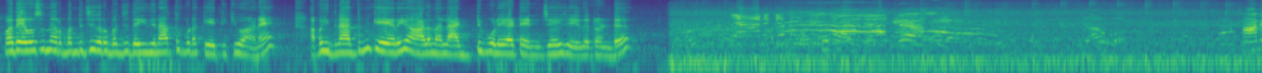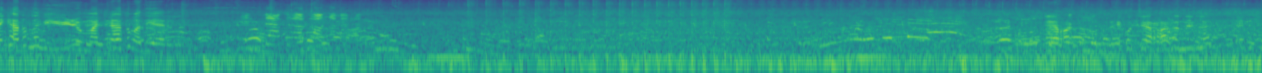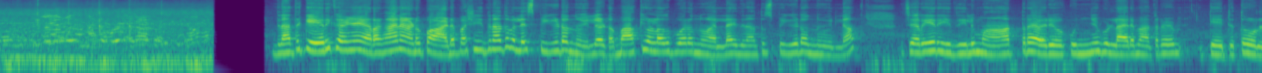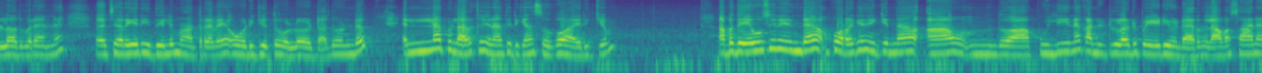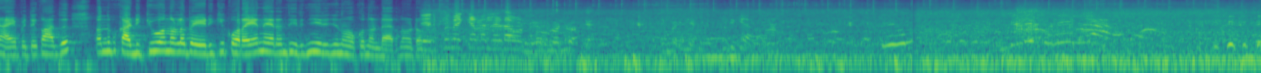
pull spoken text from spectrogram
അപ്പോൾ ദേവസ്വം നിർബന്ധിച്ച് നിർബന്ധിച്ച് ഇതിനകത്തും കൂടെ കയറ്റിക്കുവാണേ അപ്പോൾ ഇതിനകത്തും കയറി ആൾ നല്ല അടിപൊളിയായിട്ട് എൻജോയ് ചെയ്തിട്ടുണ്ട്. ആനക്കകത്തുനിന്ന് വീഴും. മറ്റിനകത്ത് മതിയായിരുന്നു. ഇറങ്ങുന്നില്ല കൊച്ചു ഇറങ്ങുന്നില്ല. ഇതിനകത്ത് കയറി കഴിഞ്ഞാൽ ഇറങ്ങാനാണ് പാട്. പക്ഷേ ഇതിനകത്ത് വലിയ സ്പീഡൊന്നും ഇല്ല കേട്ടോ. ബാക്കിയുള്ളത് പോലൊന്നും അല്ല. ഇതിനകത്ത് സ്പീഡൊന്നും ഇല്ല. ചെറിയ രീതിയിൽ മാത്രമേ അവർ കുഞ്ഞു പിള്ളേരെ മാത്രമേ കയറ്റത്തുള്ളൂ. അതുപോലെ തന്നെ ചെറിയ രീതിയിൽ മാത്രമേ ഓടിക്കത്തുള്ളൂ കേട്ടോ. അതുകൊണ്ട് എല്ലാ പിള്ളേർക്കും ഇതിനകത്ത് ഇരിക്കാൻ സുഖമായിരിക്കും. അപ്പോൾ ദേവൂസിന് ഇതിന്റെ പുറകെ നിൽക്കുന്ന ആ എന്തുവാ പുലീനെ കണ്ടിട്ടുള്ള ഒരു പേടി ഉണ്ടായിരുന്നില്ല. അവസാനം ആയപ്പോഴത്തേക്കും അത് വന്ന് കടിക്കുമോ എന്നുള്ള പേടിക്ക് കുറേ നേരം തിരിഞ്ഞ് തിരിഞ്ഞ് നോക്കുന്നുണ്ടായിരുന്നു കേട്ടോ. Yeah.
